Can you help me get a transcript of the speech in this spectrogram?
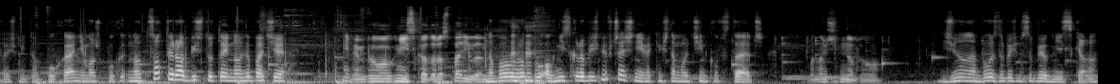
weź mi tą puchę, nie możesz puchy. No co ty robisz tutaj? No chyba cię. Nie wiem, było ognisko, to rozpaliłem, No bo, ognisko robiliśmy wcześniej w jakimś tam odcinku wstecz. bo nam zimno było. Zimno nam było, zrobiliśmy sobie ognisko.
